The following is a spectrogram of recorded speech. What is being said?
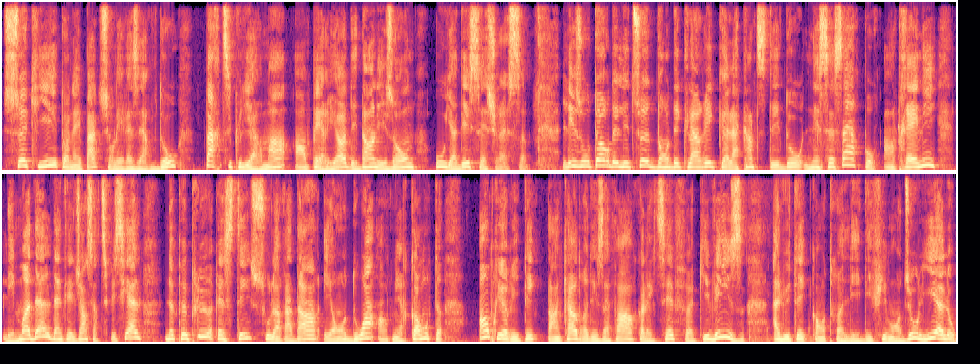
ce qui est un impact sur les réserves d'eau, particulièrement en période et dans les zones où il y a des sécheresses. Les auteurs de l'étude ont déclaré que la quantité d'eau nécessaire pour entraîner les modèles d'intelligence artificielle ne peut plus rester sous le radar et on doit en tenir compte en priorité dans le cadre des efforts collectifs qui visent à lutter contre les défis mondiaux liés à l'eau.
